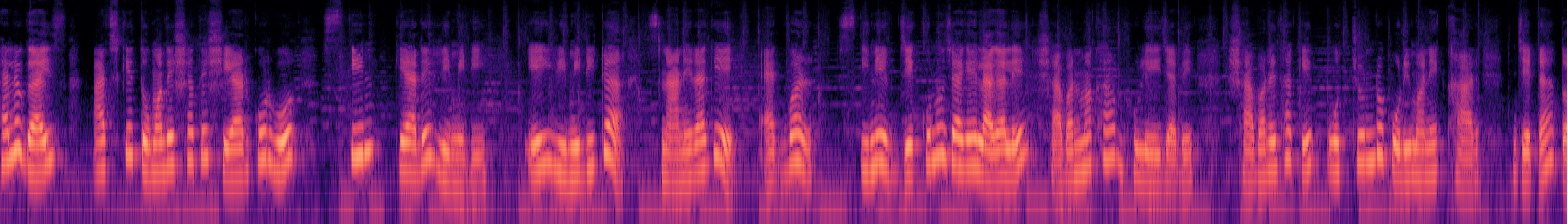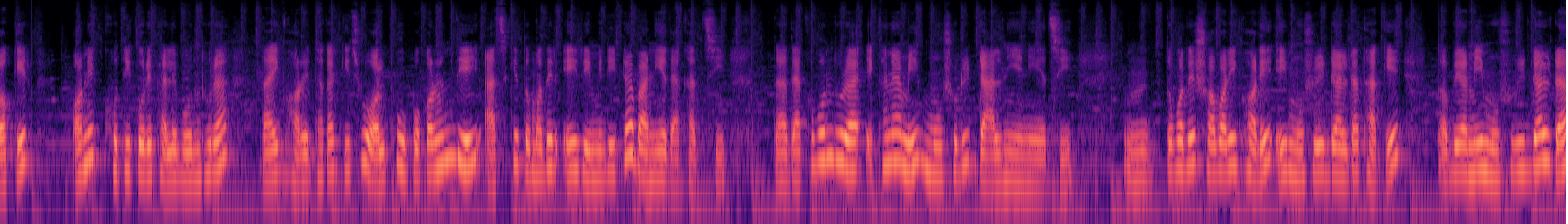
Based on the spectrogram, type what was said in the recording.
Hello guys, আজকে তোমাদের সাথে শেয়ার করব স্কিন কেয়ারের রেমেডি। এই রেমেডিটা স্নানের আগে একবার স্কিনের যে কোনো জায়গায় লাগালে সাবান মাখা ভুলেই যাবে। সাবানে থাকে প্রচণ্ড পরিমাণে ক্ষার, যেটা ত্বকের অনেক ক্ষতি করে ফেলে বন্ধুরা। তাই ঘরে থাকা কিছু অল্প উপকরণ দিয়েই আজকে তোমাদের এই রেমেডিটা বানিয়ে দেখাচ্ছি। তা দেখো বন্ধুরা, এখানে আমি মুসুরির ডাল নিয়ে নিয়েছি। তোমাদের সবারই ঘরে এই মুসুরির ডালটা থাকে, তবে আমি মুসুরির ডালটা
